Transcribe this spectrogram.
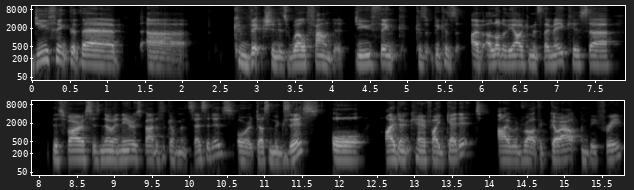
Do you think that their uh, conviction is well founded? Do you think because because I've, a lot of the arguments they make is uh, this virus is nowhere near as bad as the government says it is, or it doesn't exist, or I don't care if I get it. I would rather go out and be free.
